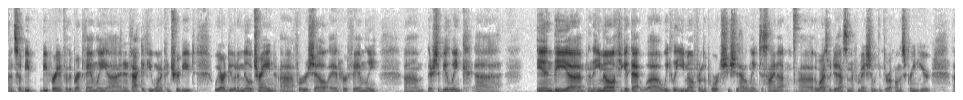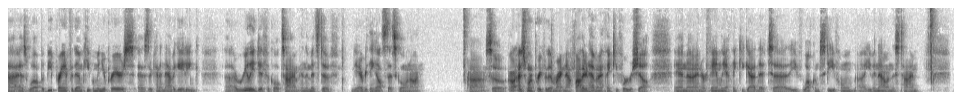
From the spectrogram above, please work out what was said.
And so be be praying for the Brecht family. and in fact, if you want to contribute, we are doing a meal train for Rochelle and her family. Um, there should be a link in the uh, in the email if you get that uh, weekly email from the porch you should have a link to sign up. Uh, otherwise we do have some information we can throw up on the screen here uh, as well. But be praying for them. Keep them in your prayers as they're kind of navigating uh, a really difficult time in the midst of you know, everything else that's going on. Uh, so I just want to pray for them right now, Father in heaven. I thank you for Rochelle and and her family. I thank you, God, that that you've welcomed Steve home even now in this time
